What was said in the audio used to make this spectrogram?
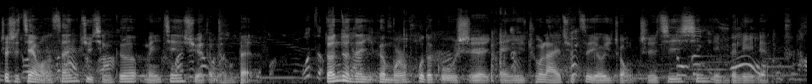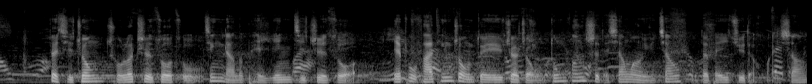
这是《剑网三》剧情歌《眉间雪》的文本，短短的一个模糊的故事，演绎出来却自有一种直击心灵的力量。这其中除了制作组精良的配音及制作，也不乏听众对于这种东方式的相忘于江湖的悲剧的怀伤。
